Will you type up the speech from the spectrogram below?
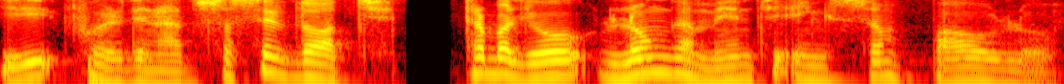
e foi ordenado sacerdote. Trabalhou longamente em São Paulo,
